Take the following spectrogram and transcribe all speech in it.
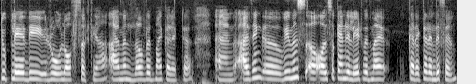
to play the role of Satya. I am in love with my character, and I think uh, women uh, also can relate with my character in the film.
